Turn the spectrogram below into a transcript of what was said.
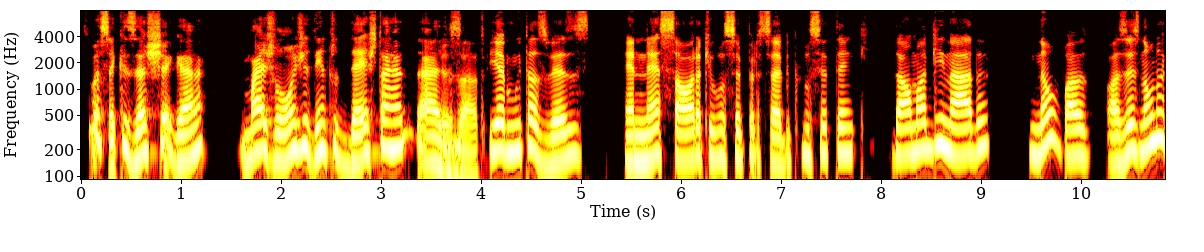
Se você quiser chegar mais longe dentro desta realidade. né? Exato. E é muitas vezes é nessa hora que você percebe que você tem que dar uma guinada, não, às vezes não na,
